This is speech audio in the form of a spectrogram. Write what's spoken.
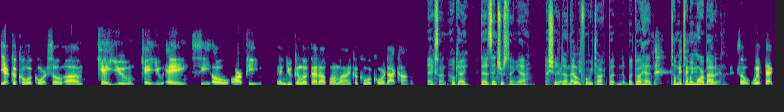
Yeah, Kukua Corp. So um, K U K U A C O R P. And you can look that up online, kukuacorp.com. Excellent. Okay. That's interesting. Yeah. I should have Yeah, done that so- before we talked, but but go ahead. Tell me tell me more about it. So with that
